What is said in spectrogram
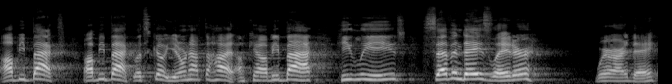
I'll be back. I'll be back. Let's go. You don't have to hide. Okay, I'll be back. He leaves. Seven days later, where are they?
